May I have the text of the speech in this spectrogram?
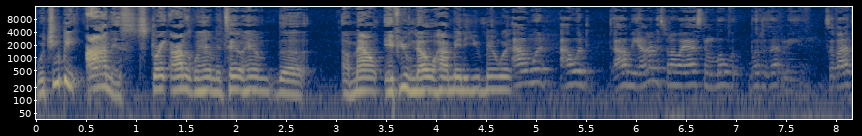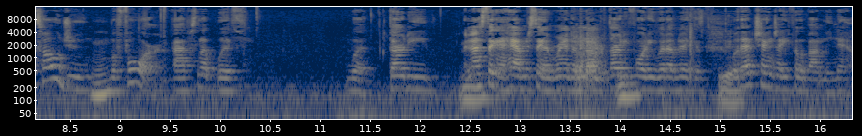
would you be honest, straight honest with him and tell him the amount, if you know how many you've been with? I would, I would, I'll be honest, but I would ask them, what, what does that mean? So if I told you Mm-hmm. before I've slept with, what, 30, and I'm saying I have, I'm just saying a random number, 30, 40, whatever niggas, Mm-hmm. Yeah. will that change how you feel about me now?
